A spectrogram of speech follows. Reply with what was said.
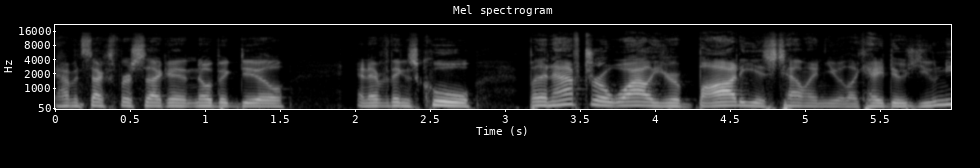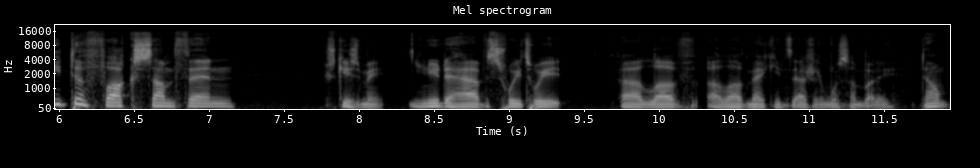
having sex for a second, no big deal, and everything's cool. But then after a while, your body is telling you, like, hey, dude, you need to fuck something excuse me, you need to have sweet, sweet uh, love a love making session with somebody. Don't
